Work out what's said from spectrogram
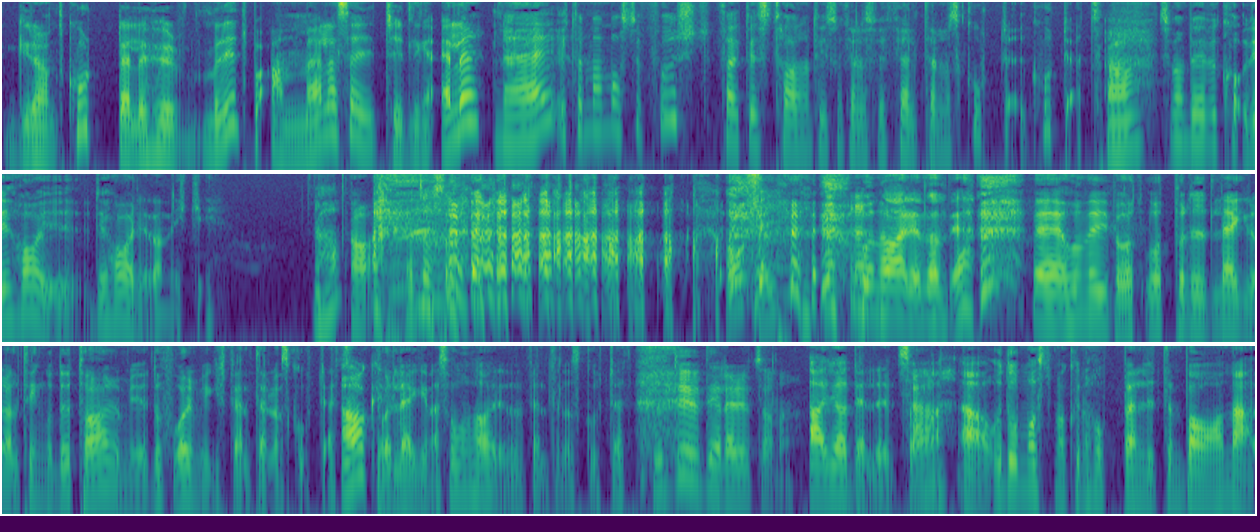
grönt kort? Eller hur? Men det är inte bara att anmäla sig tydligen, eller? Nej, utan man måste först faktiskt ta något som kallas för fälttävlanskortet. Ja. Så man behöver, ko- det, har ju, det har redan Nicky. Jaha. Ja. Ja, då så. Okej. Hon har redan det. Eh, Hon har ju gått, gått på ridläger och allting och då, tar de ju, då får de ju fälttävlanskortet Ja, okej. på lägena. Så hon har redan fälttävlanskortet. Så du delar ut såna? Ja, jag delar ut såna. Ja. och då måste man kunna hoppa en liten bana.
